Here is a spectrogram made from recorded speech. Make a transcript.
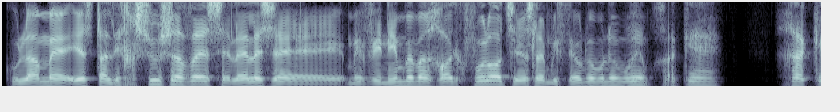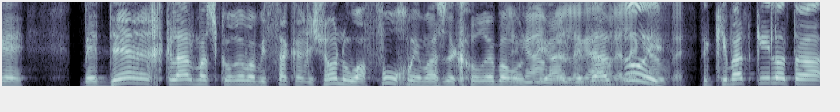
כולם, אה, יש את הלחשוש הזה של אלה שמבינים במרכאות כפולות, שיש להם ניסיון במונדיאל, אומרים, חכה, חכה. בדרך כלל מה שקורה במשחק הראשון הוא הפוך ממה שקורה במונדיאל, וזה לגמרי, הזוי. לגמרי. זה כמעט כאילו אתה,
